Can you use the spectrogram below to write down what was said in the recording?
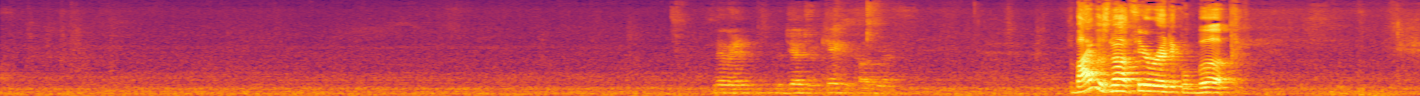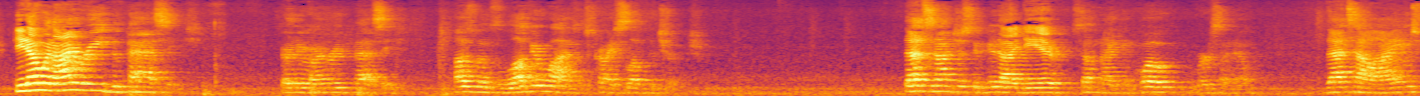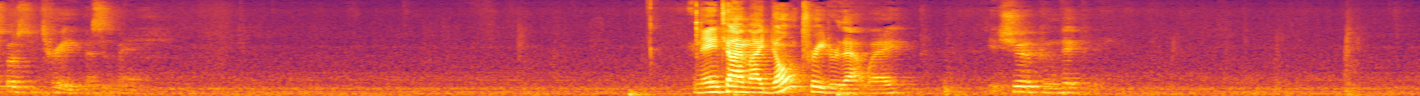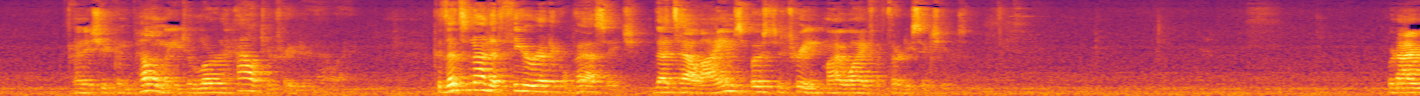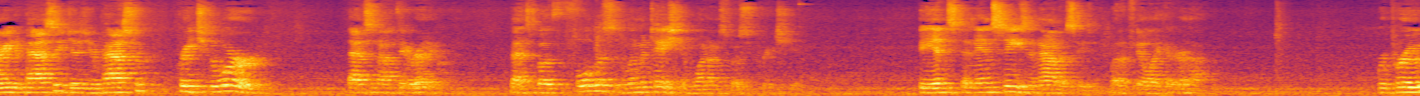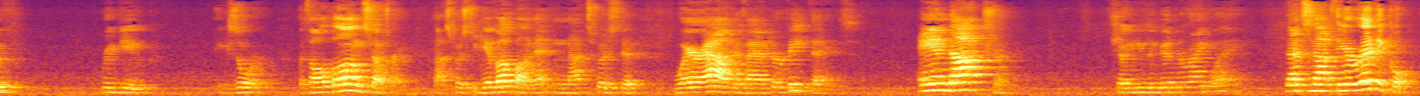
Then the judgment came because of it. The Bible is not a theoretical book. Do you know when I read the passage, or do I read the passage? Husbands, love your wives as Christ loved the church. That's not just a good idea, something I can quote, verse I know. That's how I am supposed to treat Mrs. Manning. And anytime I don't treat her that way, it should convict me. And it should compel me to learn how to treat her that way. Because that's not a theoretical passage. That's how I am supposed to treat my wife of 36 years. When I read a passage as your pastor, preach the word. That's not theoretical. That's both the fullness and limitation of what I'm supposed to preach to you. Be instant in season, out of season, whether I feel like it or not. Reprove, rebuke, exhort, with all long suffering. Not supposed to give up on it and not supposed to wear out if I have to repeat things. And doctrine. Show you the good and the right way. That's not theoretical.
